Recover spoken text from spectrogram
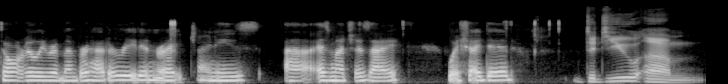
don't really remember how to read and write Chinese uh, as much as I wish I did. Did you um,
